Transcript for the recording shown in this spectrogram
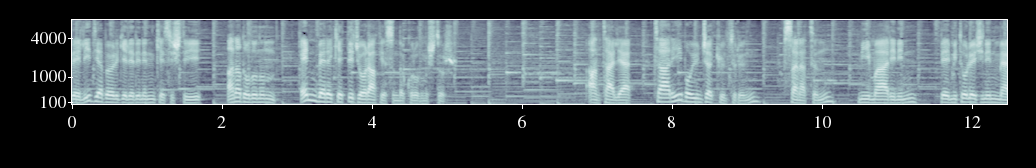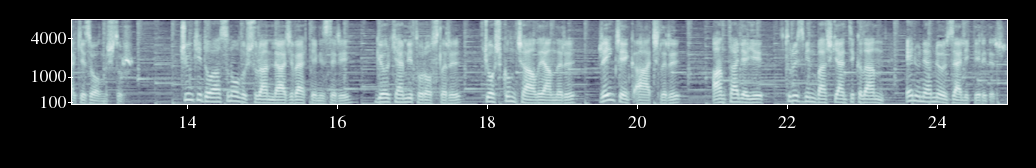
ve Lidya bölgelerinin kesiştiği Anadolu'nun en bereketli coğrafyasında kurulmuştur. Antalya, tarihi boyunca kültürün, sanatın, mimarinin ve mitolojinin merkezi olmuştur. Çünkü doğasını oluşturan lacivert denizleri, görkemli torosları, coşkun çağlayanları, renk renk ağaçları, Antalya'yı turizmin başkenti kılan en önemli özellikleridir.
